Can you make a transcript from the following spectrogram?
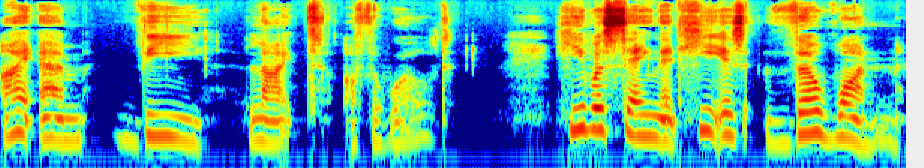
I am the light of the world. He was saying that he is the one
